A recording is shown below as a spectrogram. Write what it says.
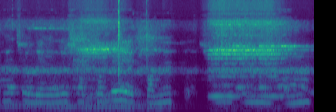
কোথায় চলে গেলে সকলে কমেন্ট কমেন্ট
